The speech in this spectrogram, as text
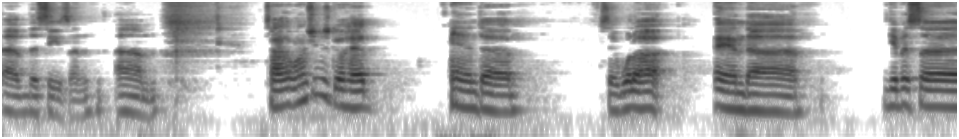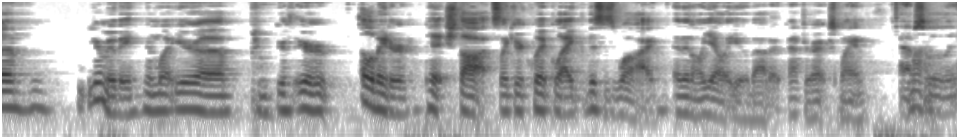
of the season. Um, Tyler, why don't you just go ahead and uh, say what up and uh, give us uh, your movie and what your uh, your your elevator pitch thoughts, like your quick like this is why, and then I'll yell at you about it after I explain. Absolutely.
